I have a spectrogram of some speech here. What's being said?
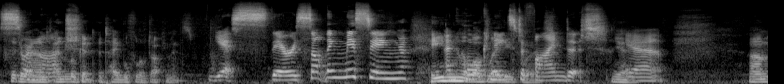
sit so around much. and look at a table full of documents. yes, there is something missing, Heeding and the Hawk needs lady's to words. find it. Yeah. Yeah. Um,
